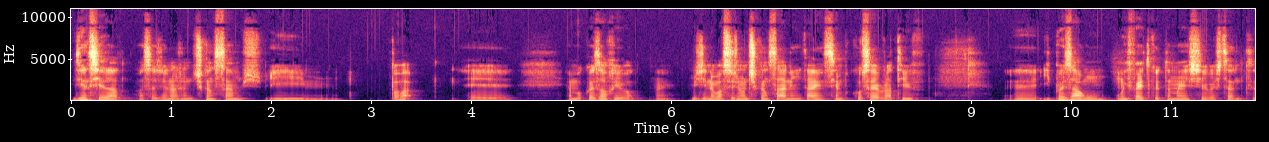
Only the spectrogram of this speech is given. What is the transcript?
de ansiedade. Ou seja, nós não descansamos e pá, é, é uma coisa horrível. É? Imagina vocês não descansarem e estarem sempre com o cérebro ativo. Uh, e depois há um, um efeito que eu também achei bastante,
